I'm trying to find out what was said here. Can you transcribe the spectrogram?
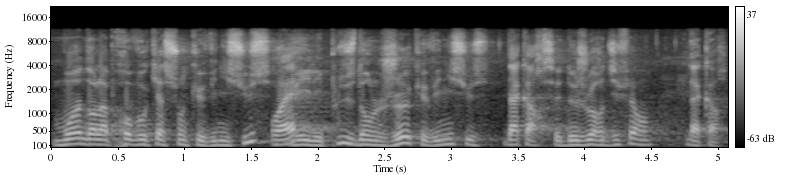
moins dans la provocation que Vinicius, mais il est plus dans le jeu que Vinicius. D'accord. C'est deux joueurs différents. D'accord.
